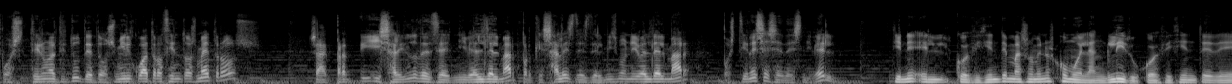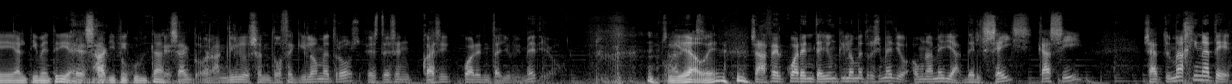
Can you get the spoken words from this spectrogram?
pues tiene una altitud de 2.400 metros o sea, y saliendo desde el nivel del mar porque sales desde el mismo nivel del mar pues tienes ese desnivel Tiene el coeficiente más o menos como el Angliru, coeficiente de altimetría, de dificultad. Exacto, el Angliru es en 12 kilómetros, este es en casi 41 y medio. Cuidado, ¿eh? O sea, hacer 41 kilómetros y medio a una media del 6, casi. O sea, tú imagínate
